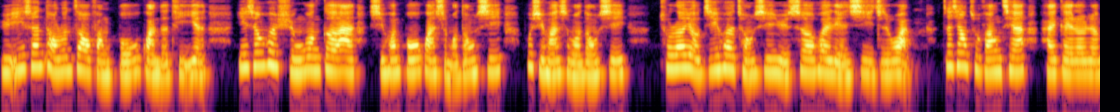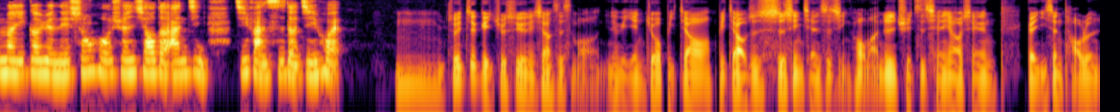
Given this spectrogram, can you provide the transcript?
与医生讨论造访博物馆的体验。医生会询问个案喜欢博物馆什么东西，不喜欢什么东西。除了有机会重新与社会联系之外，这项处方签还给了人们一个远离生活喧嚣的安静及反思的机会。嗯，所以这个就是有点像是什么那个研究比较比较，就是施行前、施行后嘛，就是去之前要先跟医生讨论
